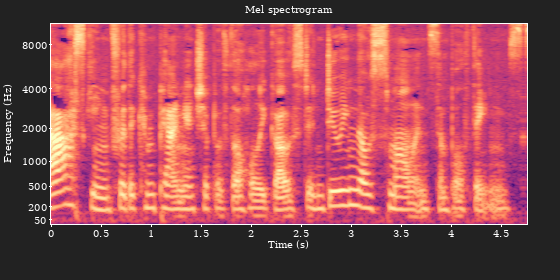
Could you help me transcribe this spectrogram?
asking for the companionship of the Holy Ghost and doing those small and simple things.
